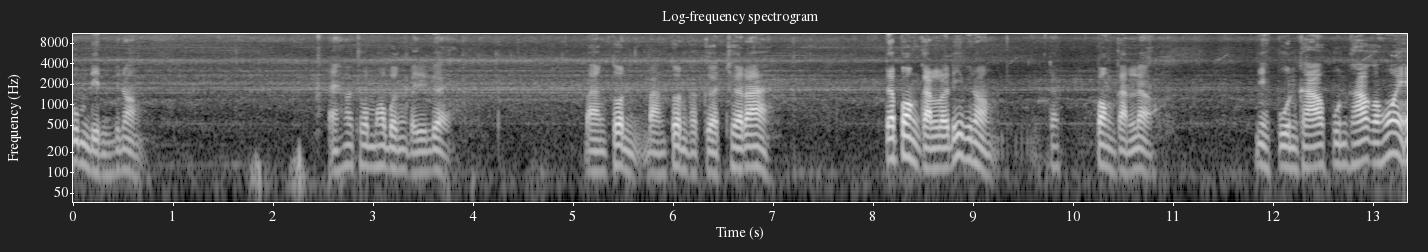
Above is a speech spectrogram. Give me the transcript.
คุ้มดินพี่น้องไปเฮาชมเฮาเบิ่งไปเรื่อยๆบางต้นบางต้นก็เกิดเชื้อราแต่ป้องกันเราดิพี่น้องแต่ป้องกันแล้วนี่ปูนขาวปูนขาวกับห้อย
